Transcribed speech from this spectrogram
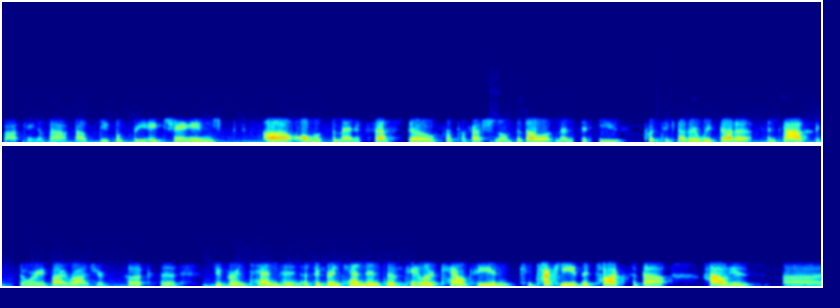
talking about how people create change, uh, almost a manifesto for professional development that he's put together. We've got a fantastic story by Roger Cook, the superintendent, a superintendent of Taylor County in Kentucky, that talks about how his uh,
